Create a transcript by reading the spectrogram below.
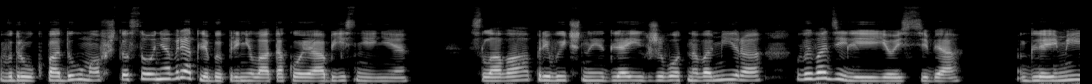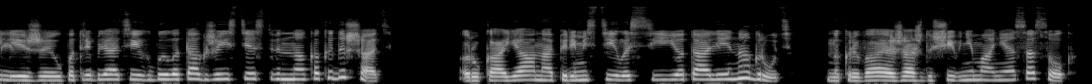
вдруг подумав, что Соня вряд ли бы приняла такое объяснение. Слова, привычные для их животного мира, выводили ее из себя. Для Эмилии же употреблять их было так же естественно, как и дышать. Рука Яна переместилась с ее талии на грудь, накрывая жаждущий внимания сосок.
